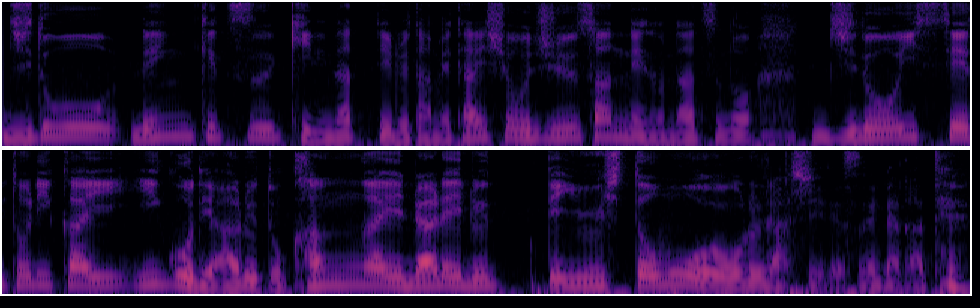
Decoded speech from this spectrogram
自動連結機になっているため大正13年の夏の自動一斉取り替え以後であると考えられるっていう人もおるらしいですね。なんかて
